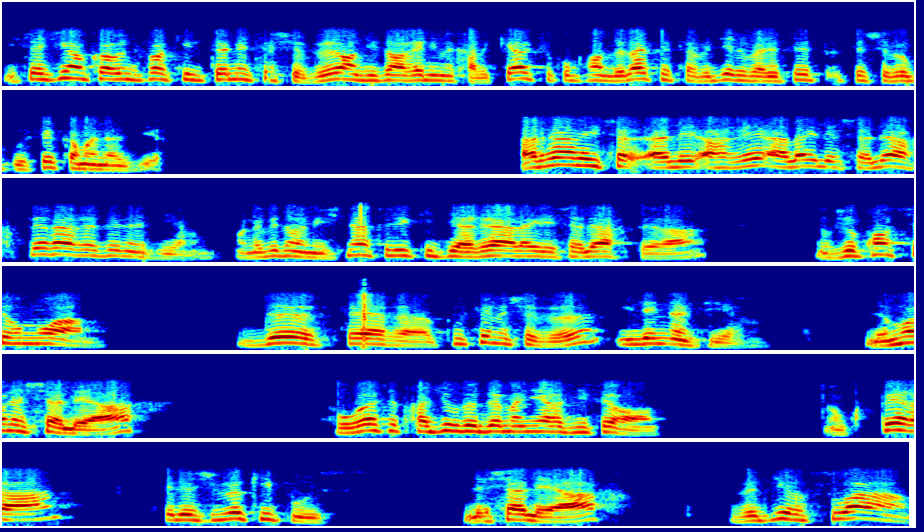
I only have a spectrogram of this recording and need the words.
Il s'agit encore une fois qu'il tenait ses cheveux en disant tu comprends de là que ça veut dire qu'il va laisser ses cheveux pousser comme un nazir. On a vu dans la Mishnah, celui qui dit. Donc je prends sur moi de faire pousser mes cheveux, il est nazir. Le mot le pourrait se traduire de deux manières différentes. Donc pera, c'est les cheveux qui poussent. Le veut dire soit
